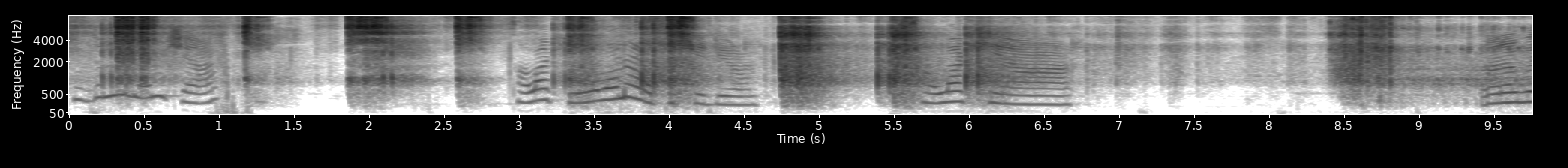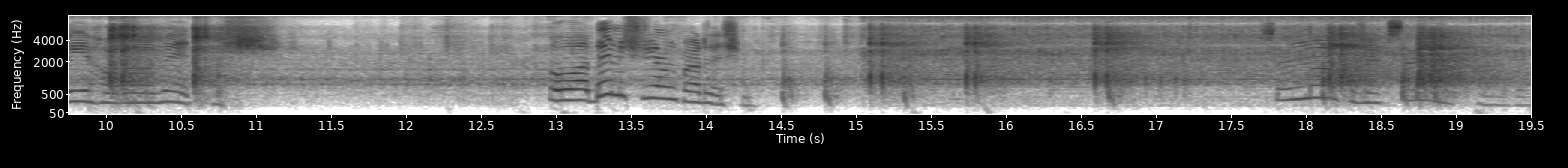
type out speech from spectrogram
Sürdün mü lan uçağı? Salak niye bana ateş ediyorsun? Salak ya. Arabayı harabe etmiş. Valla ben üşüyorum kardeşim. Sen ne yapacaksın yap abi.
